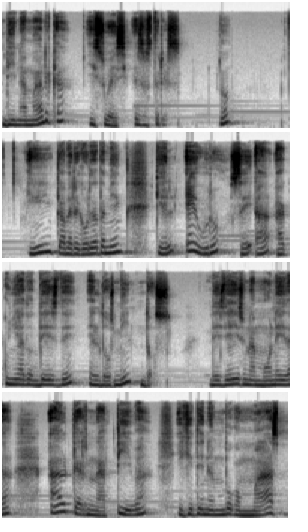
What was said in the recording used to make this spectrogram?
Dinamarca, y Suecia, esos tres. ¿no? Y cabe recordar también que el euro se ha acuñado desde el 2002. Desde ahí es una moneda alternativa y que tiene un poco más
